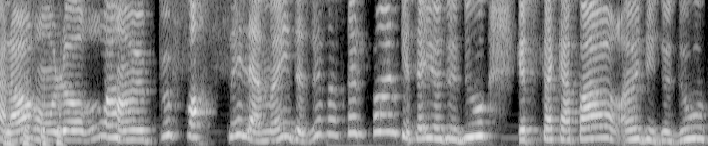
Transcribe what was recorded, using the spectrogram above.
Alors, on leur a un peu forcé la main de dire ça serait le fun que tu aies un doudou, que tu t'accapares un des doudous,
